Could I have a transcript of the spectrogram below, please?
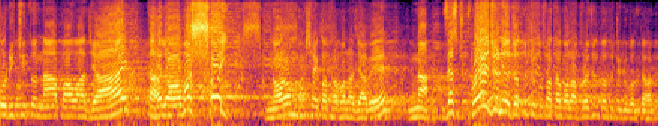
পরিচিত না পাওয়া যায়, তাহলে অবশ্যই নরম ভাষায় কথা বলা যাবে না। জাস্ট প্রয়োজনীয় যতটুকু কথা বলা প্রয়োজন, ততটুকু বলতে হবে।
